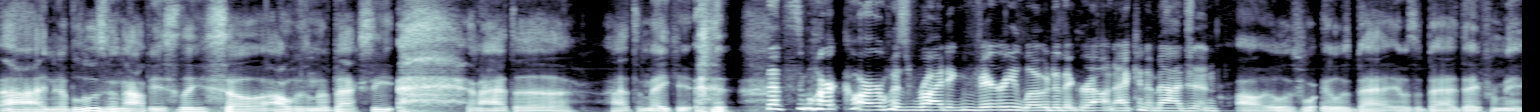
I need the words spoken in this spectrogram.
I ended up losing, obviously, so I was in the back seat, and I had to, I had to make it. that smart car was riding very low to the ground. I can imagine. Oh, it was, it was bad. It was a bad day for me.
